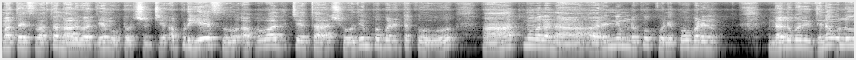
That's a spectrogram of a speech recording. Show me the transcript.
మత స్వార్థ నాలుగో అధ్యాయం ఒకటో వచ్చి నుంచి అప్పుడు యేసు అపవాది చేత శోధింపబడటకు ఆత్మ వలన అరణ్యమునకు కొనిపోబడిన నలుగుది దినములు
